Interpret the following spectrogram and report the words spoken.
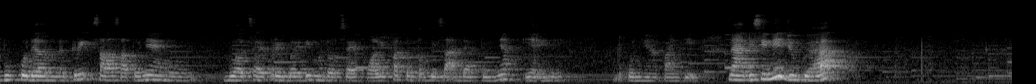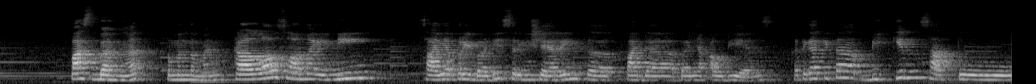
buku dalam negeri salah satunya yang buat saya pribadi menurut saya kualifikat untuk bisa anda punya ya ini bukunya Panji. Nah di sini juga pas banget teman-teman. Kalau selama ini saya pribadi sering sharing kepada banyak audiens ketika kita bikin satu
